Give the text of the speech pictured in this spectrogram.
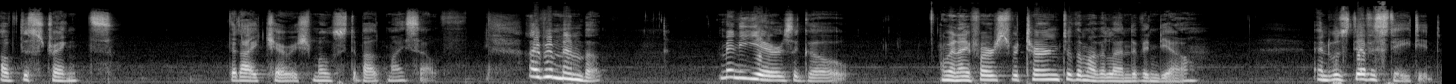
of the strengths that I cherish most about myself. I remember many years ago when I first returned to the motherland of India and was devastated,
